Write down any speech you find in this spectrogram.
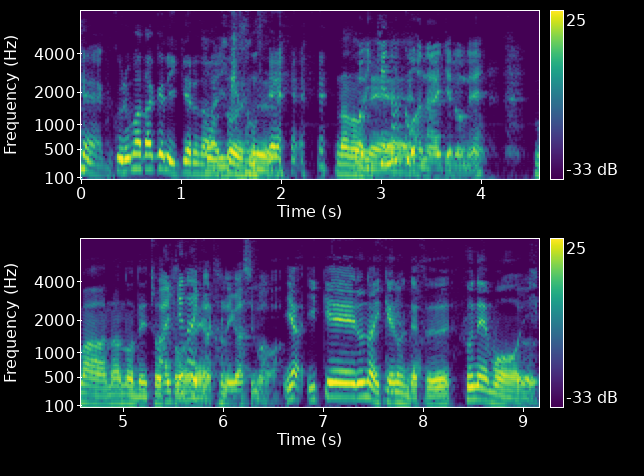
ね車だけで行けるならいいけどそうそうね。まあ、なので、行けなくはないけどね。まあ、なのでちょっあ、と、ね。行けないか、種子島は。いや、行けるのは行けるんです。船も、うん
